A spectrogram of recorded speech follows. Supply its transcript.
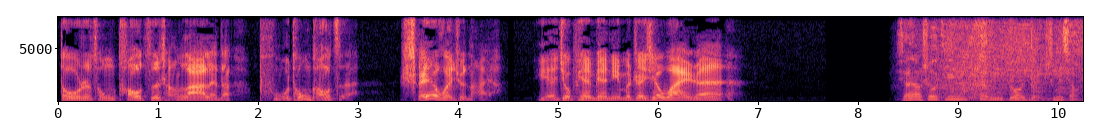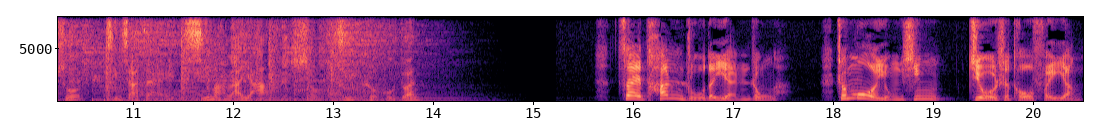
都是从陶瓷厂拉来的普通陶瓷，谁会去拿呀？也就骗骗你们这些外人。”想要收听更多有声小说，请下载喜马拉雅。手机客户端。在摊主的眼中啊，这莫永兴就是头肥羊，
